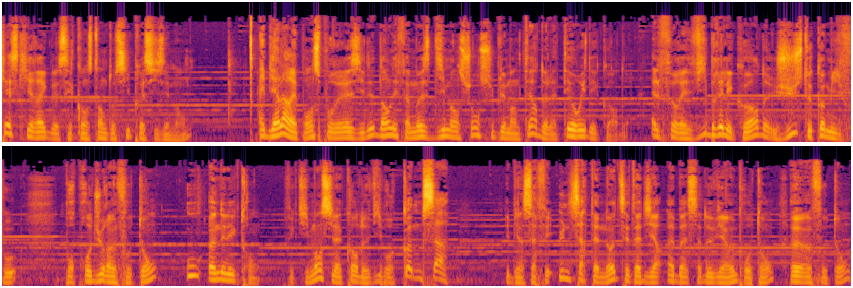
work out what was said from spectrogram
qu'est-ce qui règle ces constantes aussi précisément? Eh bien la réponse pourrait résider dans les fameuses dimensions supplémentaires de la théorie des cordes. Elle ferait vibrer les cordes juste comme il faut pour produire un photon ou un électron. Effectivement, si la corde vibre comme ça, eh bien ça fait une certaine note, c'est-à-dire eh ben, ça devient un proton, euh, un photon.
